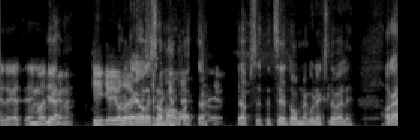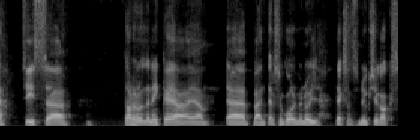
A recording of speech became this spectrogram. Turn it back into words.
ju tegelikult ja niimoodi, Jah. aga noh, keegi ei Aga ole. ta ei ole sama, vaata.. täpselt, et see toob nagu next level'i. aga jah, siis äh, Donald on ikka hea ja Panthers on kolm ja null, Texans on üks ja kaks,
